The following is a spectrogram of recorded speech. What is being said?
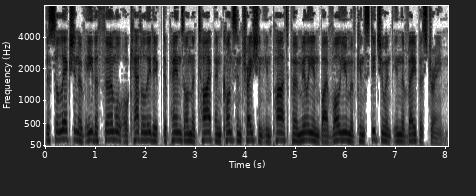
The selection of either thermal or catalytic depends on the type and concentration in parts per million by volume of constituent in the vapor stream.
